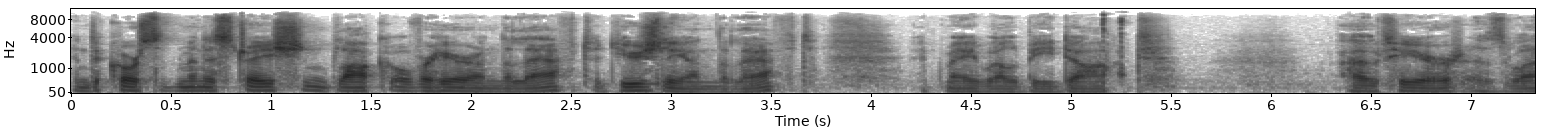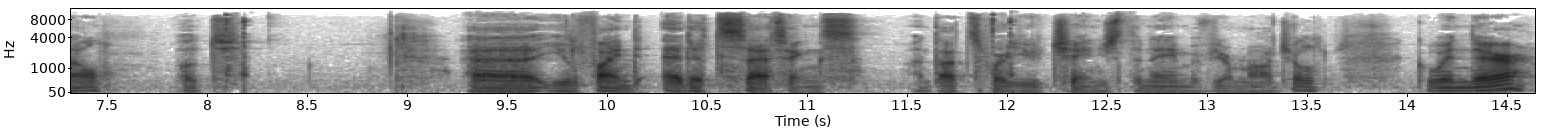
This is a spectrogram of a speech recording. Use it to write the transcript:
in the course administration block over here on the left, usually on the left, it may well be docked out here as well, but uh, you'll find edit settings and that's where you change the name of your module. Go in there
